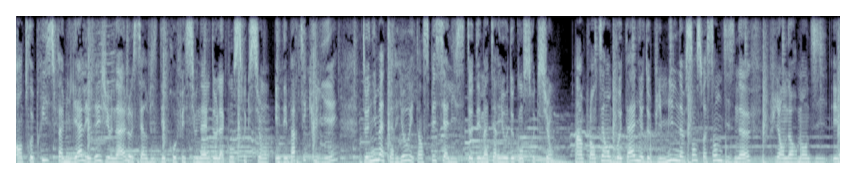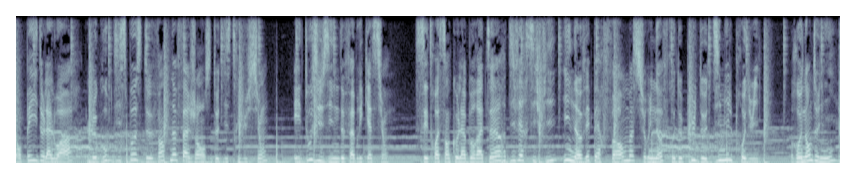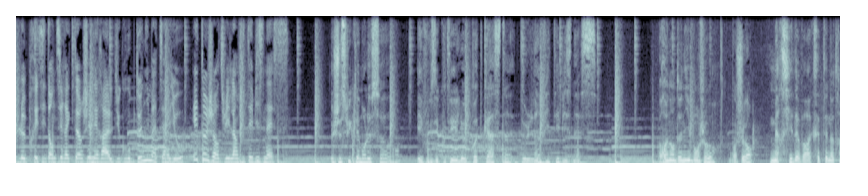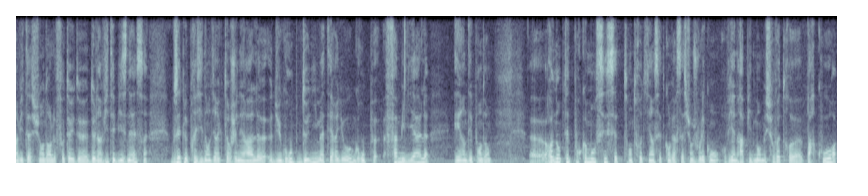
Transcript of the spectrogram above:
Entreprise familiale et régionale au service des professionnels de la construction et des particuliers, Denis Matériaux est un spécialiste des matériaux de construction. Implanté en Bretagne depuis 1979, puis en Normandie et en Pays de la Loire, le groupe dispose de 29 agences de distribution et 12 usines de fabrication. Ses 300 collaborateurs diversifient, innovent et performent sur une offre de plus de 10 000 produits. Ronan Denis, le président directeur général du groupe Denis Matériaux, est aujourd'hui l'invité business. Je suis Clément Lessort et vous écoutez le podcast de l'invité business. Ronan Denis, bonjour. Bonjour. Merci d'avoir accepté notre invitation dans le fauteuil de, l'invité business. Vous êtes le président directeur général du groupe Denis Matériaux, groupe familial et indépendant. Euh, Renan, peut-être pour commencer cet entretien, cette conversation, je voulais qu'on revienne rapidement mais sur votre euh, parcours.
